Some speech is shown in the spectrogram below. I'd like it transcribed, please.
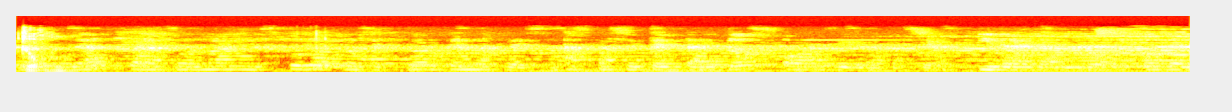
¿Yo? Para formar un escudo protector que no pesa. Hasta 72 horas de hidratación. De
